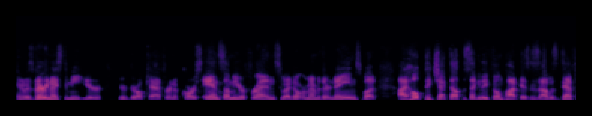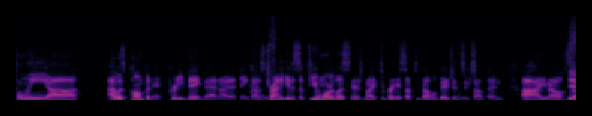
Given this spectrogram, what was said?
and it was very nice to meet your your girl Catherine, of course, and some of your friends who I don't remember their names, but I hope they checked out the Second Day Film podcast because I was definitely uh, I was pumping it pretty big that night. I think I was trying to get us a few more listeners, Mike, to bring us up to double digits or something. Uh, you know, so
